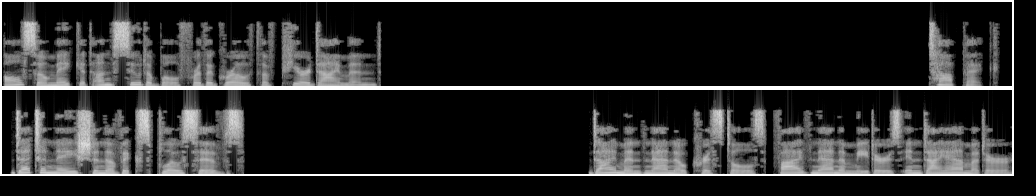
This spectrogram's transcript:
also make it unsuitable for the growth of pure diamond. Topic: Detonation of explosives. Diamond nanocrystals 5 nanometers in diameter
